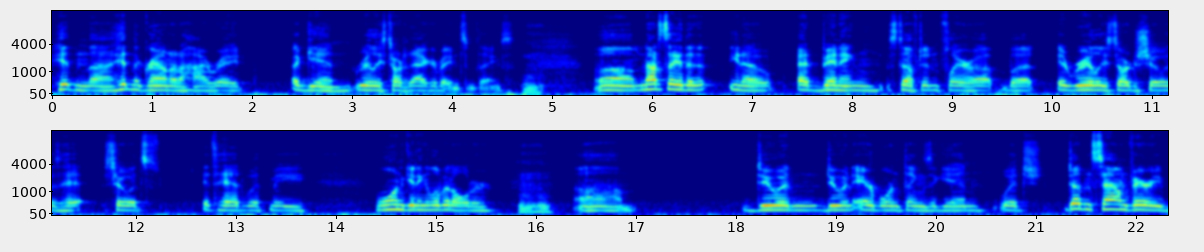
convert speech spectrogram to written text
hitting the hitting the ground at a high rate again really started aggravating some things. Mm. Um, not to say that you know at Benning stuff didn't flare up, but it really started to show his head, show its its head with me. One getting a little bit older, hmm um, doing doing airborne things again, which doesn't sound very.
